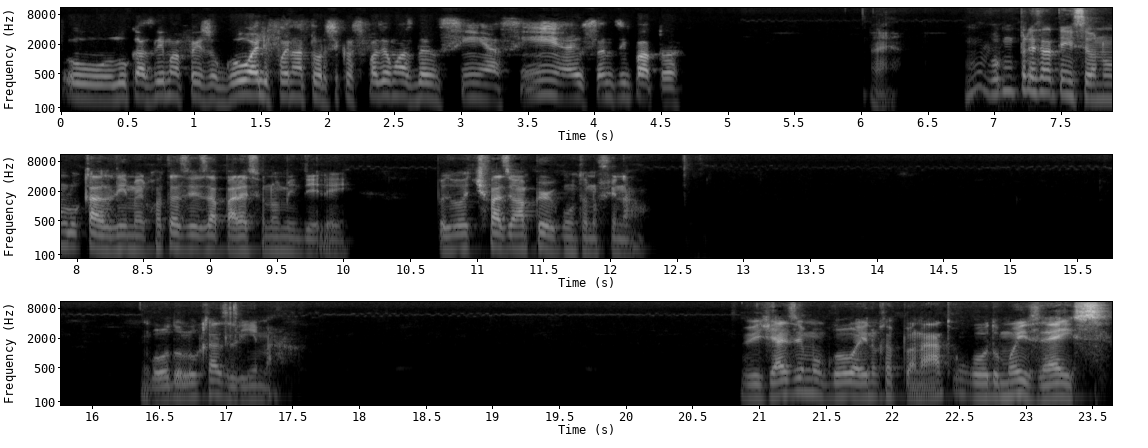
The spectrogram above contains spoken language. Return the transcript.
o Lucas Lima fez o gol, aí ele foi na torcida, começou a fazer umas dancinhas assim, aí o Santos empatou. Vamos vamos prestar atenção no Lucas Lima e quantas vezes aparece o nome dele aí. Depois eu vou te fazer uma pergunta no final. Gol do Lucas Lima. Vigésimo gol aí no campeonato, o gol do Moisés.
